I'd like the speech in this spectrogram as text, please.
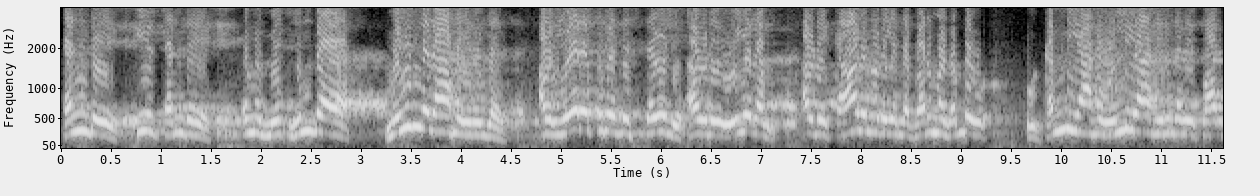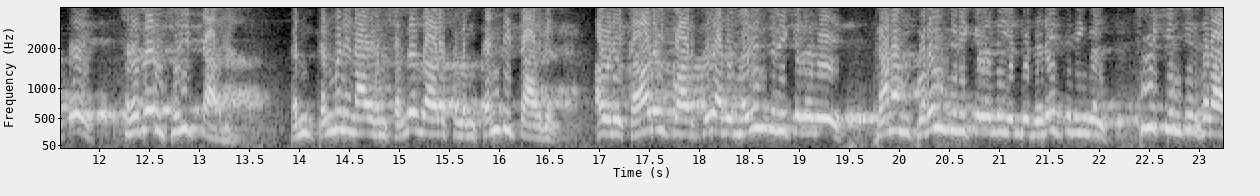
தண்டு கீழ் தண்டு ரொம்ப மெ- ரொம்ப மெலிந்ததாக இருந்தது. அவர் ஏறக்கூடிய அந்த ஸ்டைல் அவருடைய உயரம் அவருடைய காலினுடைய அந்த பருமன் ரொம்ப கம்மியாக ஒல்லியாக இருந்ததை பார்த்து சில பேர் சிரித்தார்கள். கண் கண்மணி நாயகம் சல்லல்லாஹு செல்லம் கண்டித்தார்கள். அவருடைய காலை பார்த்து அது மெலிந்திருக்கிறது கனம் குறைந்திருக்கிறது என்று நினைத்து நீங்கள் சிரிக்கின்றீர்களா?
